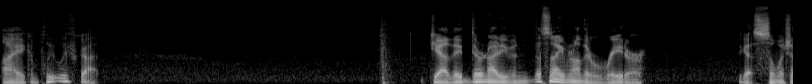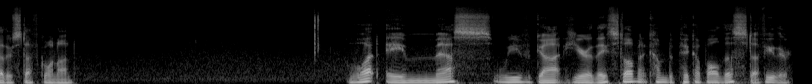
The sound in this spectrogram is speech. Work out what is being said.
I completely forgot. Yeah, they, they're not even... That's not even on their radar. They got so much other stuff going on. What a mess we've got here. They still haven't come to pick up all this stuff either.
